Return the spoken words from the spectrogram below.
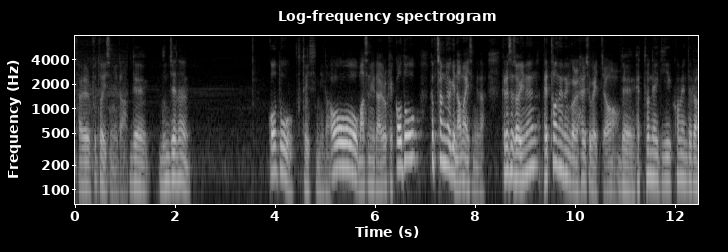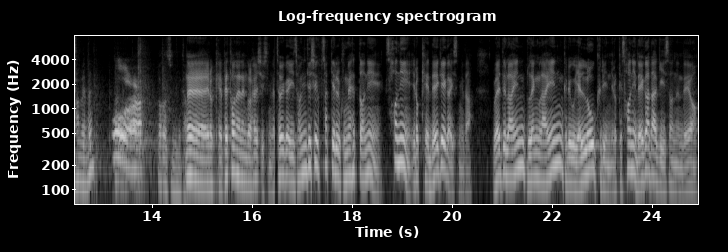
잘 붙어 있습니다. 근데 문제는 꺼도 붙어 있습니다. 오 맞습니다. 이렇게 꺼도 흡착력이 남아 있습니다. 그래서 저희는 뱉어내는 걸 할 수가 있죠. 네, 뱉어내기 커맨드를 하면은 떨어집니다. 네, 이렇게 뱉어내는 걸 할 수 있습니다. 저희가 이 전기식 흡착기를 구매했더니 선이 이렇게 네개가 있습니다. 레드 라인, 블랙 라인, 그리고 옐로우, 그린 이렇게 선이 네 가닥이 있었는데요.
